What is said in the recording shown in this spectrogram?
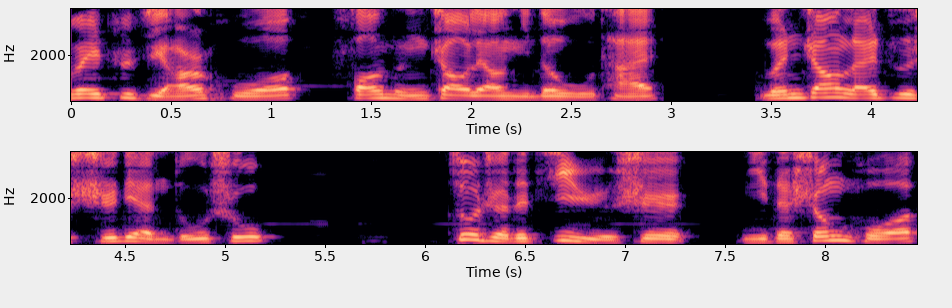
为自己而活，方能照亮你的舞台。文章来自十点读书，作者的寄语是：你的生活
